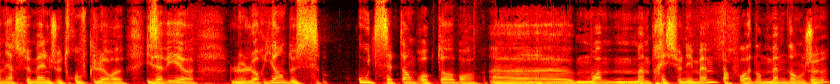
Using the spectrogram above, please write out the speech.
dernières semaines, je trouve que leur, ils avaient euh, le Lorient de août, septembre, octobre, euh, moi m'impressionnait même parfois, dans, même dans le jeu.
